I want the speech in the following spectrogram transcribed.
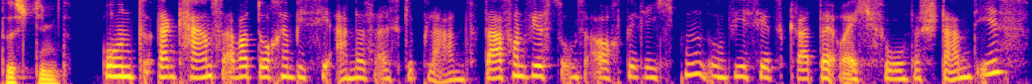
das stimmt. Und dann kam es aber doch ein bisschen anders als geplant. Davon wirst du uns auch berichten und wie es jetzt gerade bei euch so der Stand ist.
